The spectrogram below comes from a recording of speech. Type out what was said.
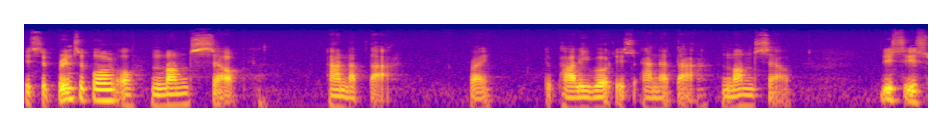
is the principle of non-self, anatta, right? The Pali word is anatta, non-self. This is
